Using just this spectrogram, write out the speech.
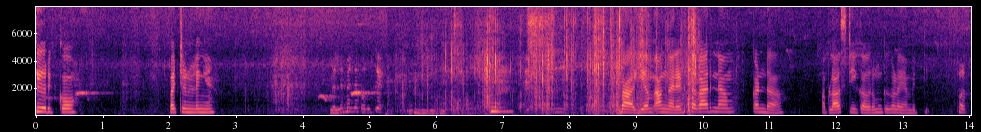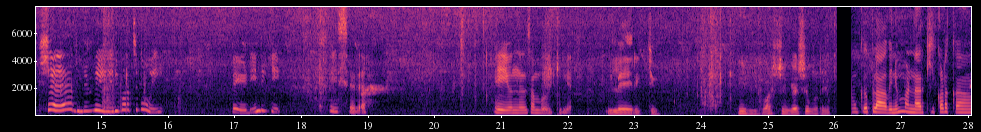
കീറിക്കോ. പറ്റണില്ലെങ്കിൽ മെല്ലെ മെല്ലെ പതുക്കെ. ഭാഗ്യം അങ്ങനെ എടുത്ത കാരണം കണ്ട? ആ പ്ലാസ്റ്റിക് കവർ നമുക്ക് കളയാൻ പറ്റി. പക്ഷേ ഇതിന്റെ വേര് കുറച്ച് പോയി. പേടിയുണ്ടെക്ക്. ഈശ്വര. ഏയ് ഒന്നും സംഭവിക്കില്ല. ഇല്ലായിരിക്കും ഈ വർഷം കഷ്ടപ്പെട്ടൊരു നമുക്ക് പ്ലാവിനും മണ്ണാർക്കി കൊടുക്കാം.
